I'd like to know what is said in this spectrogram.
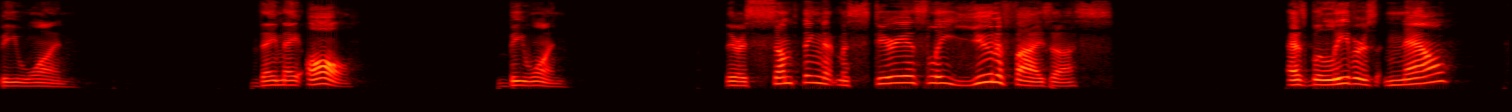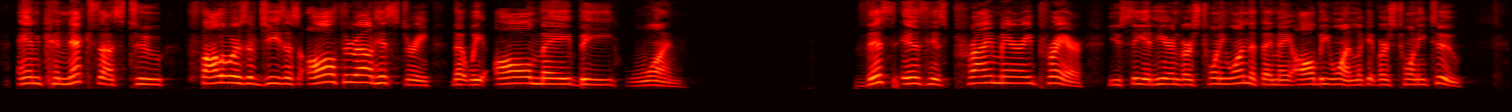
be one. They may all be one. There is something that mysteriously unifies us as believers now and connects us to followers of Jesus all throughout history that we all may be one. This is his primary prayer. You see it here in verse 21 that they may all be one. Look at verse 22.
